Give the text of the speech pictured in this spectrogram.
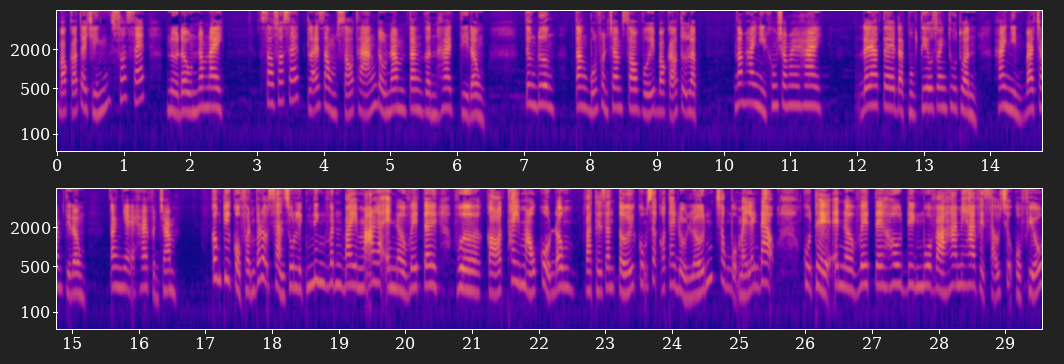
báo cáo tài chính soát xét nửa đầu năm nay. Sau soát xét, lãi dòng 6 tháng đầu năm tăng gần 2 tỷ đồng, tương đương tăng 4% so với báo cáo tự lập. Năm 2022, DAT đặt mục tiêu doanh thu thuần 2.300 tỷ đồng, tăng nhẹ 2%. Công ty cổ phần bất động sản du lịch Ninh Vân Bay mã là NVT vừa có thay máu cổ đông và thời gian tới cũng sẽ có thay đổi lớn trong bộ máy lãnh đạo. Cụ thể, NVT Holding mua vào 22,6 triệu cổ phiếu,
